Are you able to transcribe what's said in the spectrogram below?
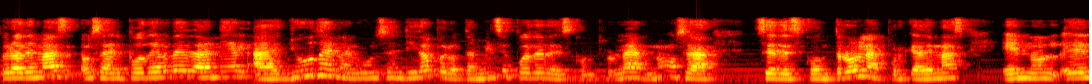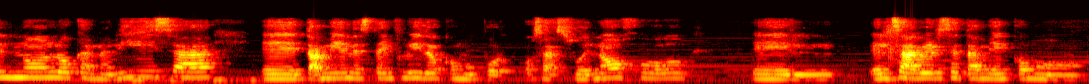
pero además, o sea, el poder de Daniel ayuda en algún sentido, pero también se puede descontrolar, ¿no? O sea, se descontrola porque además él no, él no lo canaliza, eh, también está influido como por, o sea, su enojo, el el saberse también como,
